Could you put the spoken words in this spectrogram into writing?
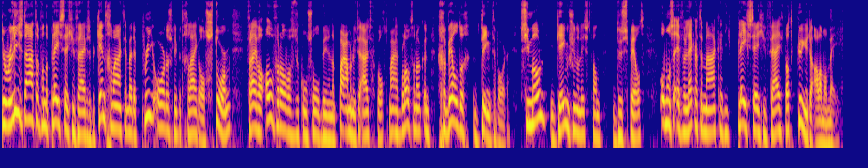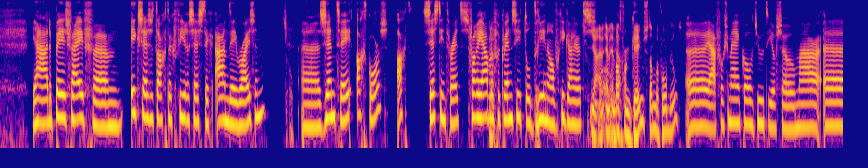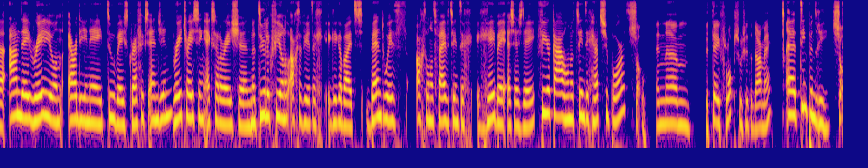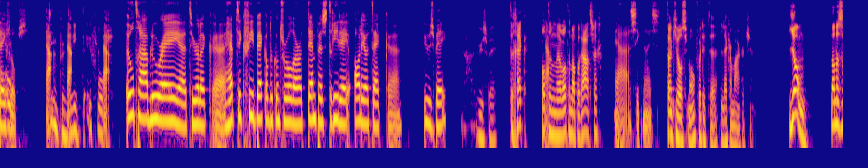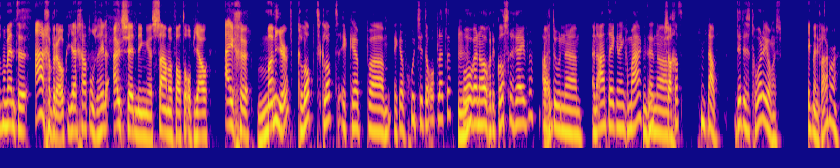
De release datum van de PlayStation 5 is bekendgemaakt en bij de pre-orders liep het gelijk al storm. Vrijwel overal was de console binnen een paar minuten uitverkocht, maar het belooft dan ook een geweldig ding te worden. Simone, gamejournalist van De Speld, om ons even lekker te maken, die PlayStation 5, wat kun je er allemaal mee? Ja, de PS5 ehm, x86 64 AMD Ryzen. Zo. Eh, Zen 2, 8 cores, 8, 16 threads. Variabele Ja. frequentie tot 3,5 gigahertz. Ja, en, en, en wat voor games dan bijvoorbeeld? Eh, ja, volgens mij Call of Duty of zo. Maar eh, AMD Radeon RDNA 2-based graphics engine. Raytracing acceleration. Natuurlijk 448 gigabytes bandwidth. 825 GB SSD. 4K 120 hertz support. Zo. En ehm, de T-flops, hoe zit het daarmee? Eh 10.3 Zo. T-flops. Ja, 10.3 T-flops. Ultra Blu-ray, eh, tuurlijk. eh, haptic feedback op de controller. Tempest 3D Audio Tech eh, USB. Ja, USB. Te gek. Wat, Ja. een, eh, wat een apparaat zeg. Ja, ziek nice. Dankjewel Simone voor dit eh lekkermakertje. Jan, dan is het moment eh, aangebroken. Jij gaat onze hele uitzending eh, samenvatten op jouw eigen manier. Klopt, klopt. Ik heb, ehm, ik heb goed zitten opletten. Oren en ogen de kost gegeven. Af en toe een, een aantekening gemaakt. Mhm, En, Ik zag het. Nou, dit is het geworden, jongens. Ik ben er klaar voor.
